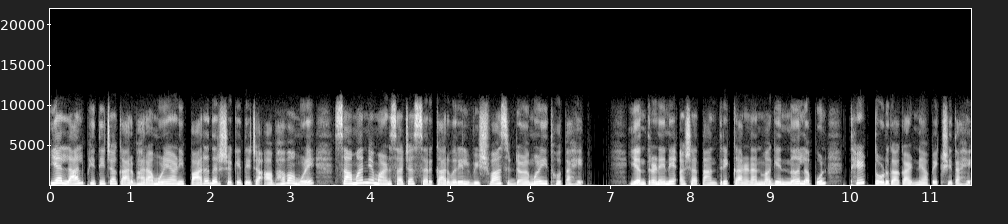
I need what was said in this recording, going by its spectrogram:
या लाल फितीच्या कारभारामुळे आणि पारदर्शकतेच्या अभावामुळे सामान्य माणसाच्या सरकारवरील विश्वास डळमळीत होत आहे. यंत्रणेने अशा तांत्रिक कारणांमागे न लपून थेट तोडगा काढणे अपेक्षित आहे.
